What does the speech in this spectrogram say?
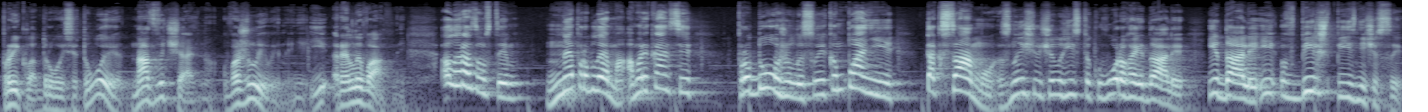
приклад Другої світової надзвичайно важливий нині і релевантний. Але разом з тим не проблема. Американці продовжили свої кампанії так само, знищуючи логістику ворога і далі, і далі, і в більш пізні часи.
